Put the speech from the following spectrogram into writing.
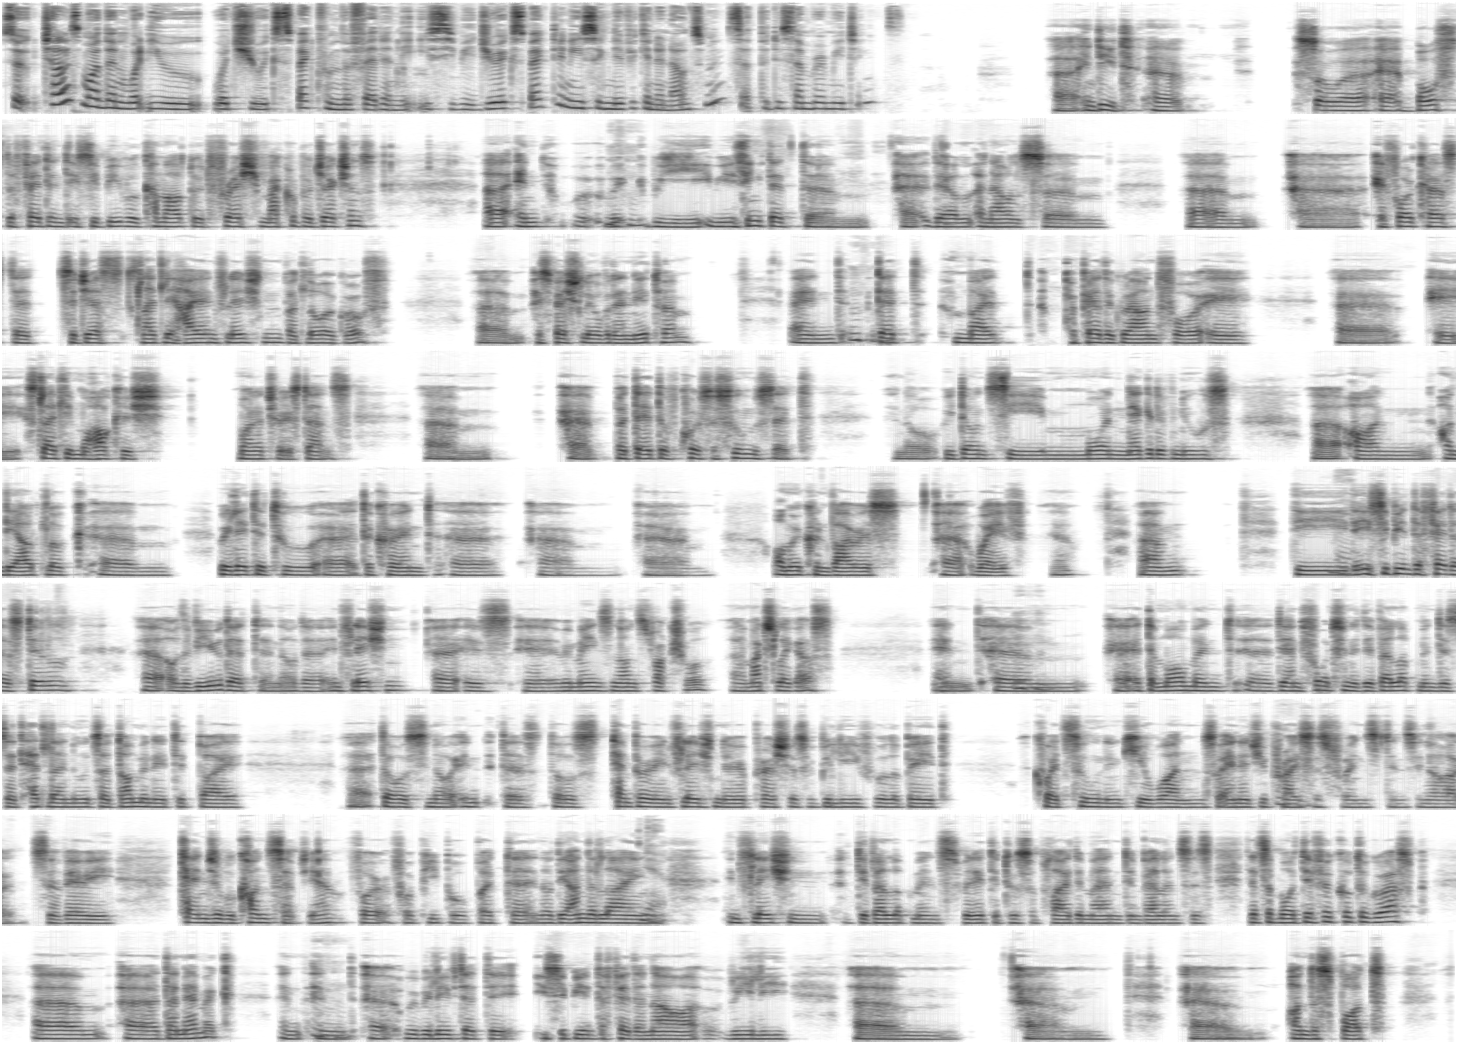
So tell us more than what you what you expect from the Fed and the ECB. Do you expect any significant announcements at the December meetings? Uh, indeed. Uh, so uh, uh, both the Fed and the ECB will come out with fresh macro projections, uh, and we, mm-hmm. we, we think that um, uh, they'll announce um, um, uh, a forecast that suggests slightly higher inflation but lower growth, um, especially over the near term, and mm-hmm. that might prepare the ground for a uh, a slightly more hawkish monetary stance. Um, but that, of course, assumes that you know, we don't see more negative news uh, on on the outlook um, related to uh, the current uh, um, um, Omicron virus uh, wave. Yeah? Um, the the ECB and the Fed are still uh, of the view that you know the inflation uh, is remains non-structural, much like us. And um, mm-hmm. at the moment, the unfortunate development is that headline news are dominated by uh, those you know in, those, those temporary inflationary pressures we believe will abate quite soon in Q1. So energy mm-hmm. prices, mm-hmm. for instance, you know, it's a very tangible concept, yeah, for for people. But uh, you know, the underlying yeah. inflation developments related to supply demand imbalances that's a more difficult to grasp um, uh, dynamic. And mm-hmm. and uh, we believe that the ECB and the Fed are now really um, um, um on the spot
